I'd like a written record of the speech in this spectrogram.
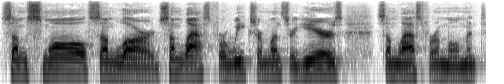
some small, some large. Some last for weeks or months or years, some last for a moment.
